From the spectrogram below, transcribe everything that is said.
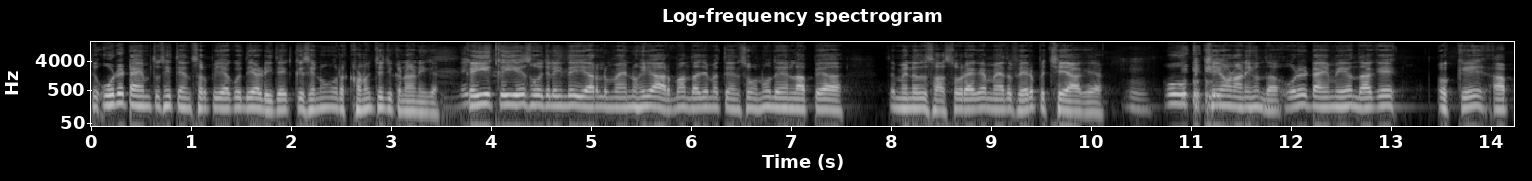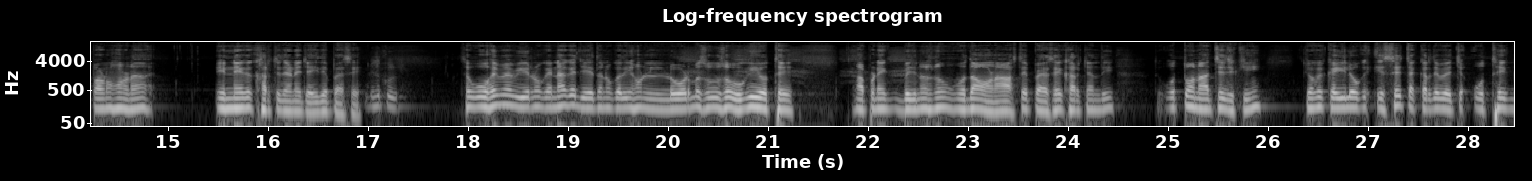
ਤੇ ਉਹਦੇ ਟਾਈਮ ਤੁਸੀਂ 300 ਰੁਪਇਆ ਕੋਈ ਦਿਹਾੜੀ ਤੇ ਕਿਸੇ ਨੂੰ ਰੱਖਣੋਂ ਝਿਜਕਣਾ ਨਹੀਂਗਾ ਕਈ ਕਈ ਇਹ ਸੋਚ ਲੈਂਦੇ ਯਾਰ ਮੈਨੂੰ 1000 ਬੰਦਾ ਜੇ ਮੈਂ 300 ਉਹਨੂੰ ਦੇਣ ਲੱਗ ਪਿਆ ਤੇ ਮੈਨੂੰ ਤਾਂ 700 ਰਹਿ ਗਿਆ ਮੈਂ ਤਾਂ ਫੇਰ ਪਿੱਛੇ ਆ ਗਿਆ। ਉਹ ਪਿੱਛੇ ਆਉਣਾ ਨਹੀਂ ਹੁੰਦਾ। ਉਹਦੇ ਟਾਈਮ ਇਹ ਹੁੰਦਾ ਕਿ ਓਕੇ ਆਪਾਂ ਨੂੰ ਹੁਣ ਇੰਨੇ ਕੁ ਖਰਚ ਦੇਣੇ ਚਾਹੀਦੇ ਪੈਸੇ। ਬਿਲਕੁਲ। ਸੋ ਉਹੀ ਮੈਂ ਵੀਰ ਨੂੰ ਕਹਿਣਾ ਕਿ ਜੇ ਤੈਨੂੰ ਕਦੀ ਹੁਣ ਲੋੜ ਮਹਿਸੂਸ ਹੋਊਗੀ ਉੱਥੇ ਆਪਣੇ ਬਿਜ਼ਨਸ ਨੂੰ ਵਧਾਉਣ ਵਾਸਤੇ ਪੈਸੇ ਖਰਚਣ ਦੀ ਤੇ ਉਤੋਂ ਨਾ ਝਿਜਕੀ ਕਿਉਂਕਿ ਕਈ ਲੋਕ ਇਸੇ ਚੱਕਰ ਦੇ ਵਿੱਚ ਉੱਥੇ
